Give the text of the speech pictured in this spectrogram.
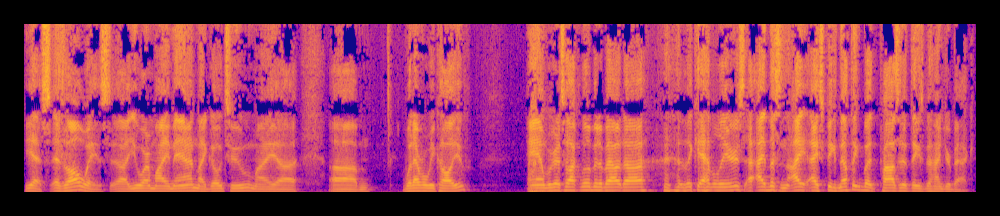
Yes, as always, uh, you are my man, my go-to, my uh, um, whatever we call you. And we're going to talk a little bit about uh, the Cavaliers. I, I listen. I, I, speak nothing but positive things behind your back.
